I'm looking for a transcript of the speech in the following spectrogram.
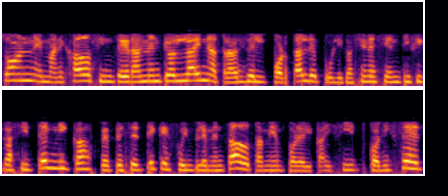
son eh, manejados integralmente online a través del portal de publicaciones científicas y técnicas, PPCT, que fue implementado también por el CAICIT CONICET.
